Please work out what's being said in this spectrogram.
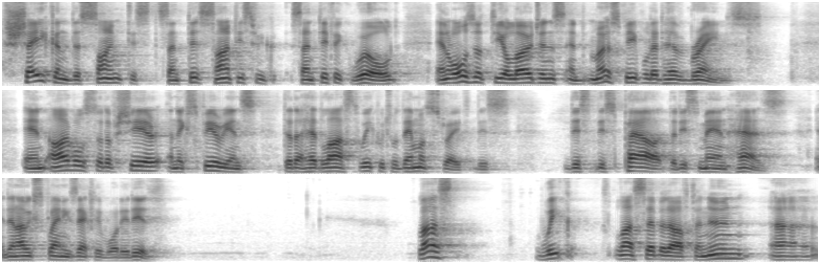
shaken the scientific, scientific world and also theologians and most people that have brains. And I will sort of share an experience that I had last week, which will demonstrate this, this, this power that this man has and then I'll explain exactly what it is. Last week, last Sabbath afternoon, uh,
